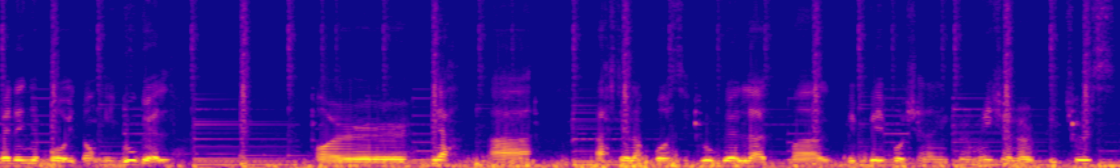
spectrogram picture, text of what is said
pwede nyo po itong i-google or yeah ah ask nyo lang po si Google at magbibigay po siya ng information or pictures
